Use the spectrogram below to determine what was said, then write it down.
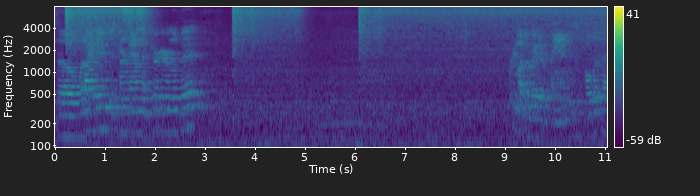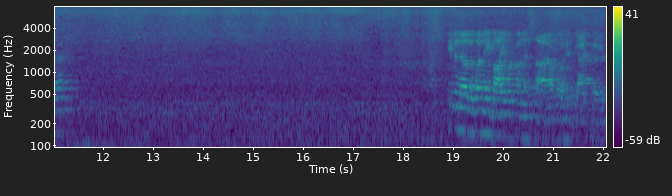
So what I do is turn down the trigger a little bit. Pretty much a regular fan. Just hold it back. Even though there wasn't any body work on this side, I'll go ahead and guide coat.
